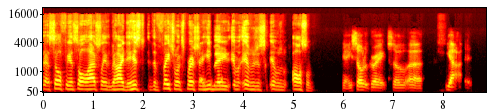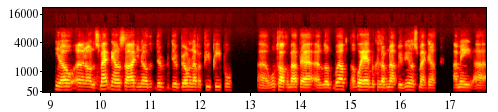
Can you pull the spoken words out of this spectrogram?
that selfie and saw Lashley behind it, his the facial expression he made it was it was just it was awesome. Yeah, he sold it great. So uh, yeah, you know, and on the SmackDown side, you know, they're they're building up a few people. Uh, we'll talk about that a little. Well, I'll go ahead because I'm not reviewing SmackDown. I mean, uh,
